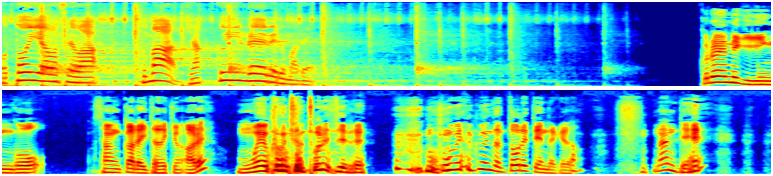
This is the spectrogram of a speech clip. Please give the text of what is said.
お問い合わせはクマジャックインレーベルまで。黒柳りんごさんからいただきま、あれ？桃屋軍団取れてる？桃屋軍団取れてんだけど。なんで？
